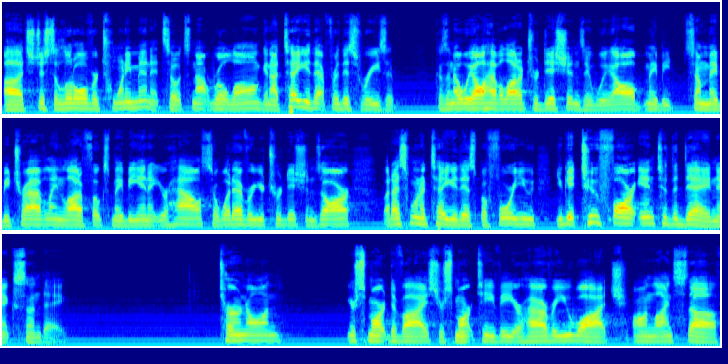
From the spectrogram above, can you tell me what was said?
Uh, it's just a little over 20 minutes, so it's not real long. And I tell you that for this reason because I know we all have a lot of traditions, and we all maybe, some may be traveling, a lot of folks may be in at your house or whatever your traditions are. But I just want to tell you this before you, you get too far into the day next Sunday turn on your smart device, your smart TV, or however you watch online stuff,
